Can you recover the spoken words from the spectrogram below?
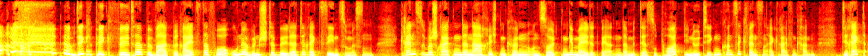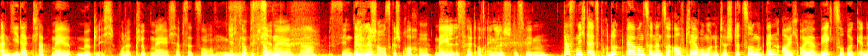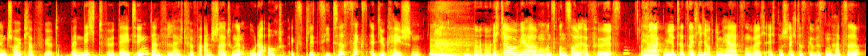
Der Dickpick-Filter bewahrt bereits davor, unerwünschte Bilder direkt sehen zu müssen. Grenzüberschreitende Nachrichten können und sollten gemeldet werden, damit der Support die nötigen Konsequenzen ergreifen kann. Direkt an jeder Clubmail möglich. Oder Clubmail, ich habe es jetzt so ich glaube, Clubmail, ja. bisschen englisch ausgesprochen. Mail ist halt auch Englisch, deswegen. Das nicht als Produktwerbung, sondern zur Aufklärung und Unterstützung, wenn euch euer Weg zurück in den Joy Club führt. Wenn nicht für Dating, dann vielleicht für Veranstaltungen oder auch explizite Sex Education. ich glaube, wir haben unseren Soll erfüllt. Es ja. lag mir tatsächlich auf dem Herzen, weil ich echt ein schlechtes Gewissen hatte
